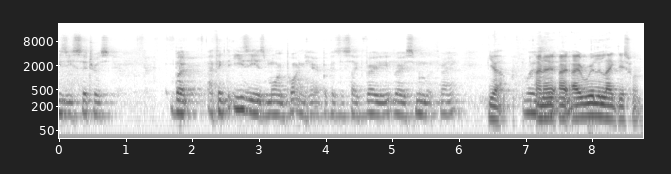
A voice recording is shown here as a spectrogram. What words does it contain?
easy citrus, but I think the easy is more important here because it's like very very smooth, right? Yeah, Whereas and I, the- I, I really like this one.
